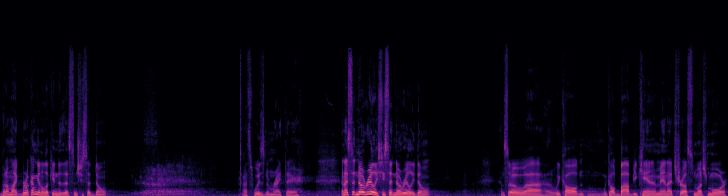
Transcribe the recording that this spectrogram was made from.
But I'm like, Brooke, I'm going to look into this. And she said, Don't. That's wisdom right there. And I said, No, really. She said, No, really, don't. And so uh, we, called, we called Bob Buchanan, a man I trust much more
